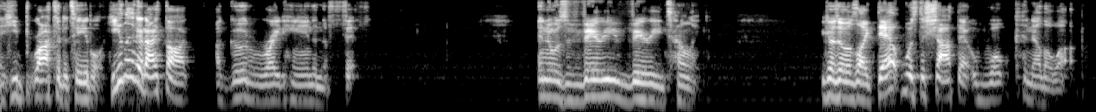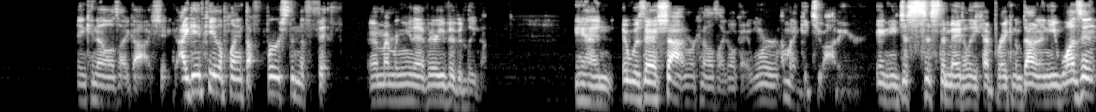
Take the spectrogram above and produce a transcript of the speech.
that he brought to the table. He landed, I thought, a good right hand in the fifth. And it was very, very telling. Because it was like that was the shot that woke Canelo up. And Canelo was like, ah, shit. I gave Caleb Plant the first and the fifth. I remember that very vividly now. And it was that shot where Canelo was like, okay, we're, I'm going to get you out of here. And he just systematically kept breaking him down. And he wasn't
